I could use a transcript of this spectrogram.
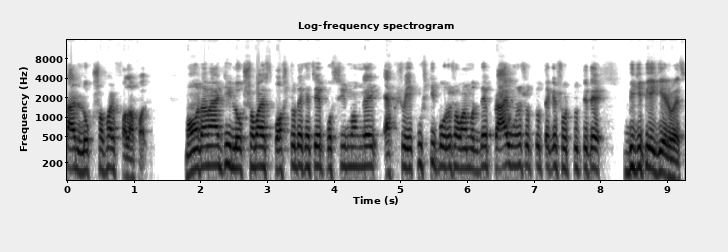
তার লোকসভার ফলাফল। মমতা ব্যানার্জি লোকসভায় স্পষ্ট দেখেছে পশ্চিমবঙ্গের একশো একুশটি পৌরসভার মধ্যে প্রায় উনসত্তর থেকে সত্তরটিতে বিজেপি এগিয়ে রয়েছে।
